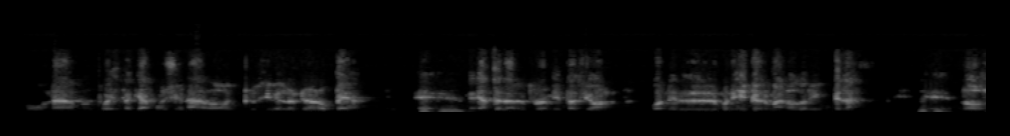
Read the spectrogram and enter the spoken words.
una propuesta que ha funcionado inclusive en la Unión Europea, eh, mediante la retroalimentación con el municipio hermano de Orihuela, eh, nos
